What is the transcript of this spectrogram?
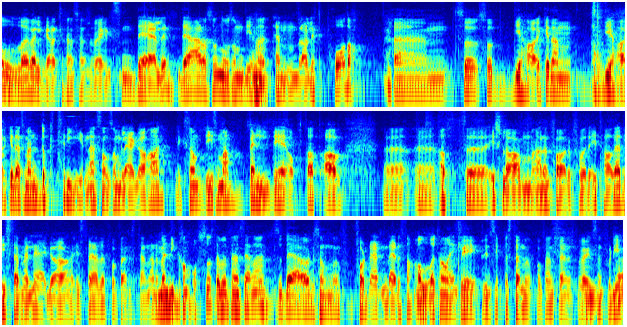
alle velgerne til venstrebevegelsen deler. Det er altså noe som de har mm. endra litt på, da. Um, så, så de, har ikke den, de har ikke det som en doktrine, sånn som Lega har. Liksom. De som er veldig opptatt av at eh, islam er en fare for Italia. De stemmer Lega i stedet for femstjernerne. Men de kan også stemme femstjernerne, så det er jo liksom fordelen deres. Da. Alle kan egentlig i prinsippet stemme på femstjernersbevegelsen, fordi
